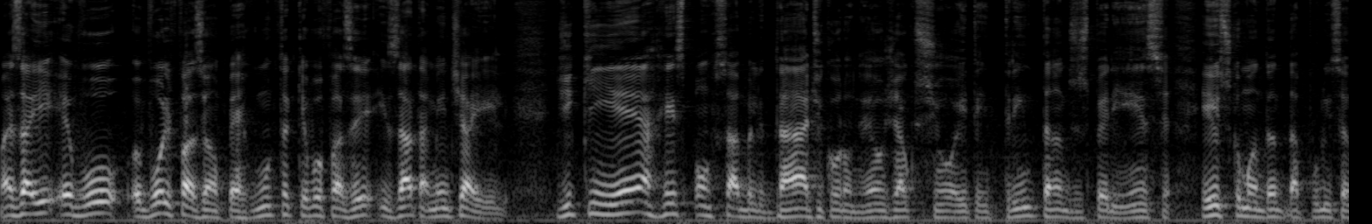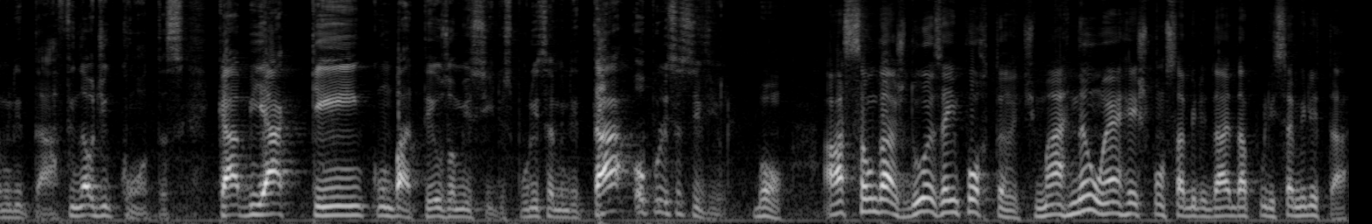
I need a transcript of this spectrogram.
Mas aí eu vou, eu vou lhe fazer uma pergunta que eu vou fazer exatamente a ele. De quem é a responsabilidade, Coronel, senhor aí tem 30 anos de experiência, ex-comandante da Polícia Militar. Afinal de contas, cabe a quem combater os homicídios? Polícia Militar ou Polícia Civil? Bom, a ação das duas é importante, mas não é responsabilidade da Polícia Militar.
